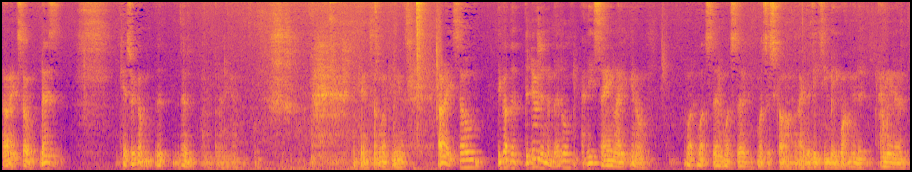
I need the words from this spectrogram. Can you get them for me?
All right, so there's. Okay, so we've got the the. Oh, bloody hell. Okay, it's not working here. All right, so you've got the, the dude in the middle, and he's saying like, you know, what what's the what's the what's the score like with eating meat? What I'm gonna how am I gonna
